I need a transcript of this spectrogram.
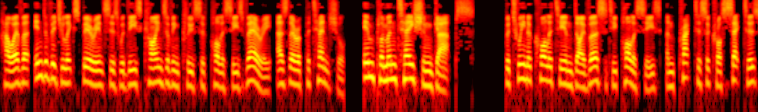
However, individual experiences with these kinds of inclusive policies vary, as there are potential implementation gaps between equality and diversity policies, and practice across sectors,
